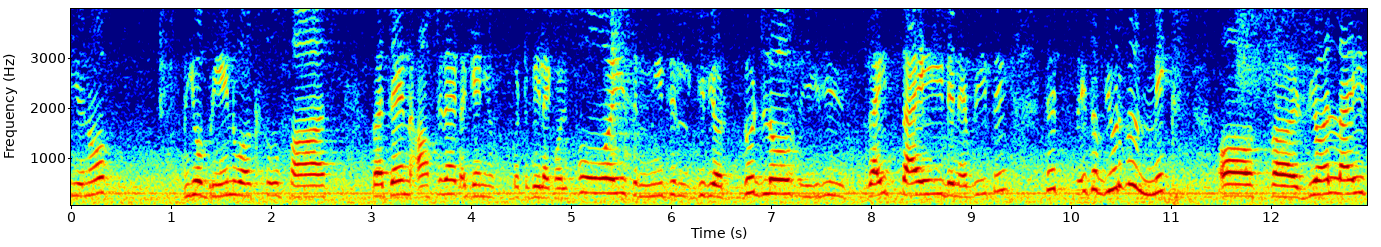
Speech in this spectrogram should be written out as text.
you know, your brain works so fast. But then after that, again, you've got to be like all poised and you need to give your good looks, you need right side and everything. So it's, it's a beautiful mix of uh, real life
